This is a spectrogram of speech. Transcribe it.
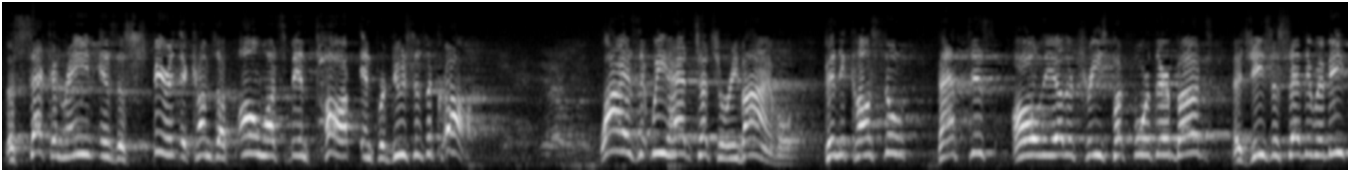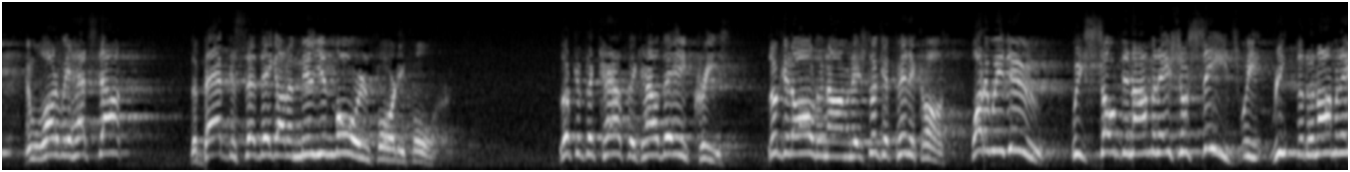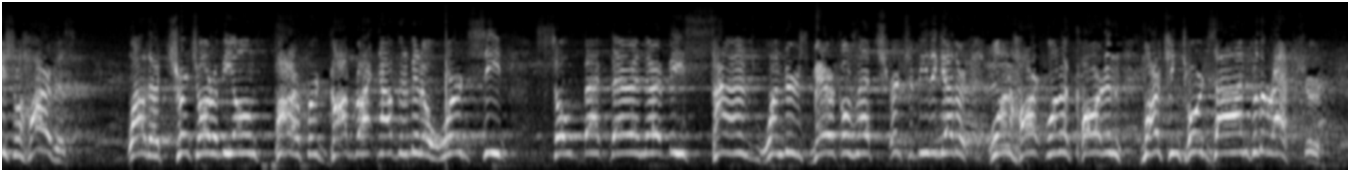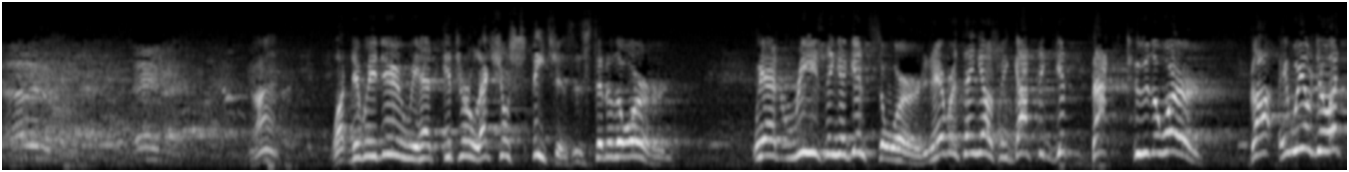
The second rain is the spirit that comes upon what's been taught and produces a crop. Why is it we had such a revival? Pentecostal, Baptist, all the other trees put forth their buds, as Jesus said they would be, and what have we hatched out? The Baptist said they got a million more in 44. Look at the Catholic, how they increased. Look at all denominations. Look at Pentecost. What do we do? We sow denominational seeds. We reap the denominational harvest. While the church ought to be on fire for God right now, if there'd been a word seed sowed back there and there'd be signs, wonders, miracles, and that church would be together, one heart, one accord, and marching towards Zion for the rapture. Amen. Right? What did we do? We had intellectual speeches instead of the Word. We had reasoning against the Word and everything else. We got to get back to the Word. God, we'll do it.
